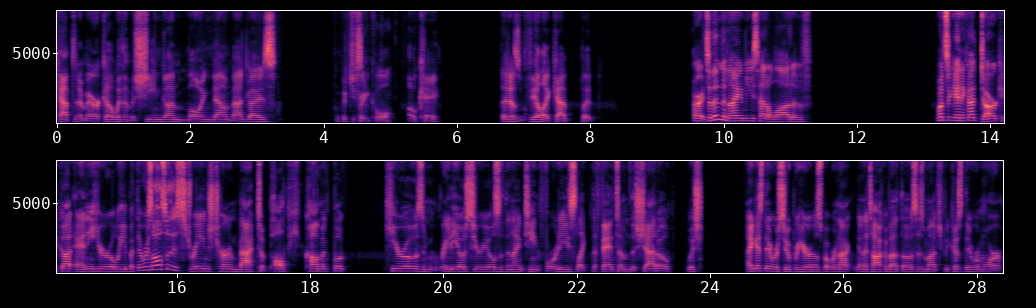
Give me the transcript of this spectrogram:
Captain America with a machine gun mowing down bad guys, which is Pretty cool. okay. That doesn't feel like Cap, but all right. So then the '90s had a lot of once again, it got dark, it got anti-hero y, but there was also this strange turn back to pulp comic book heroes and radio serials of the 1940s, like The Phantom, The Shadow, which I guess they were superheroes, but we're not going to talk about those as much because they were more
